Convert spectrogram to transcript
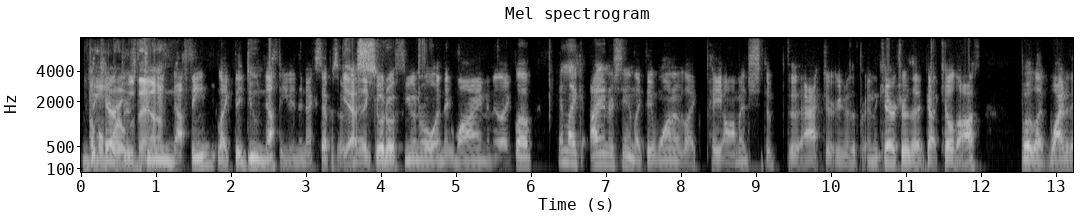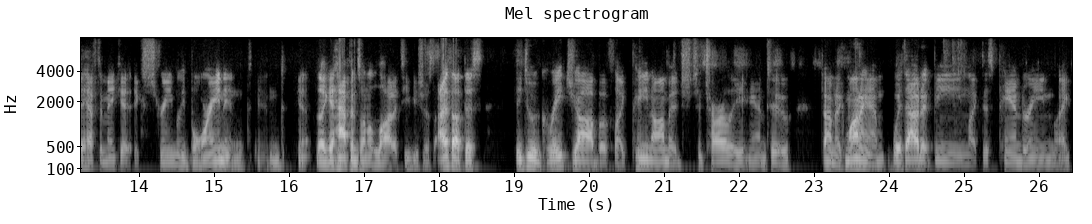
the characters doing nothing. Like they do nothing in the next episode. Yes. And they like, go to a funeral and they whine and they're like, blah. And like I understand, like they want to like pay homage to the the actor, you know, the and the character that got killed off. But like, why do they have to make it extremely boring and and you know, like it happens on a lot of TV shows? I thought this they do a great job of like paying homage to Charlie and to Dominic Monaghan without it being like this pandering, like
